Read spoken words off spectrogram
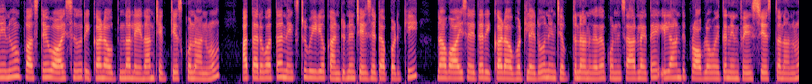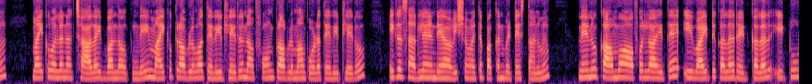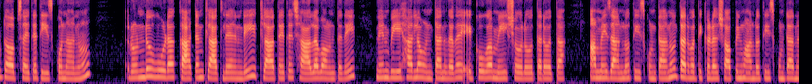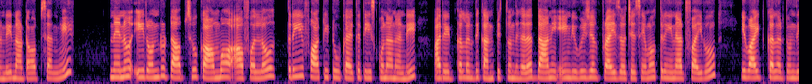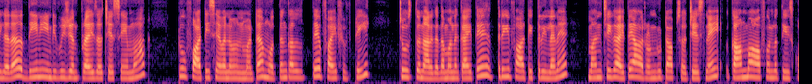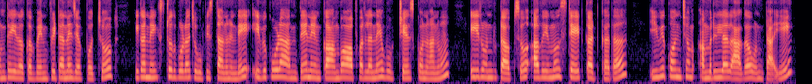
నేను ఫస్ట్ వాయిస్ రికార్డ్ అవుతుందా లేదా అని చెక్ చేసుకున్నాను. ఆ తర్వాత నెక్స్ట్ వీడియో కంటిన్యూ చేసేటప్పటికి నా వాయిస్ అయితే రికార్డ్ అవ్వట్లేదు. నేను చెప్తున్నాను కదా కొన్నిసార్లు అయితే ఇలాంటి ప్రాబ్లం అయితే నేను ఫేస్ చేస్తున్నాను. మైక్ వల్ల నాకు చాలా ఇబ్బంది అవుతుంది. మైక్ ప్రాబ్లమా తెలియట్లేదు నా ఫోన్ ప్రాబ్లమా కూడా తెలియట్లేదు. ఇక సర్లే అండి ఆ విషయం అయితే పక్కన పెట్టేస్తాను. నేను కాంబో ఆఫర్లో అయితే ఈ వైట్ కలర్ రెడ్ కలర్ ఈ టూ టాప్స్ అయితే తీసుకున్నాను. రెండు కూడా కాటన్ క్లాత్లే అండి. క్లాత్ అయితే చాలా బాగుంటుంది. నేను బీహార్లో ఉంటాను కదా ఎక్కువగా మీషోలో తర్వాత అమెజాన్లో తీసుకుంటాను. తర్వాత ఇక్కడ షాపింగ్ మాల్లో తీసుకుంటానండి నా టాప్స్ అన్నీ. నేను ఈ రెండు టాప్స్ కాంబో ఆఫర్లో త్రీ ఫార్టీ టూకి అయితే తీసుకున్నానండి. ఆ రెడ్ కలర్ది కనిపిస్తుంది కదా దాని ఇండివిజువల్ ప్రైస్ వచ్చేసేమో త్రీ నాట్ ఫైవ్. ఈ వైట్ కలర్ది ఉంది కదా దీని ఇండివిజువల్ ప్రైస్ వచ్చేసేమో టూ ఫార్టీ సెవెన్ అనమాట మొత్తం కలిపితే ఫైవ్ ఫిఫ్టీ చూస్తున్నారు కదా. మనకైతే త్రీ ఫార్టీ త్రీలోనే మంచిగా అయితే ఆ రెండు టాప్స్ వచ్చేసినాయి. కాంబో ఆఫర్లో తీసుకుంటే ఇది ఒక బెనిఫిట్ అనే చెప్పొచ్చు. ఇక నెక్స్ట్ కూడా చూపిస్తానండి. ఇవి కూడా అంతే నేను కాంబో ఆఫర్లోనే బుక్ చేసుకున్నాను. ఈ రెండు టాప్స్. అవేమో స్టేట్ కట్ కదా. ఇవి కొంచెం అమ్రిల్లా లాగా ఉంటాయి.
